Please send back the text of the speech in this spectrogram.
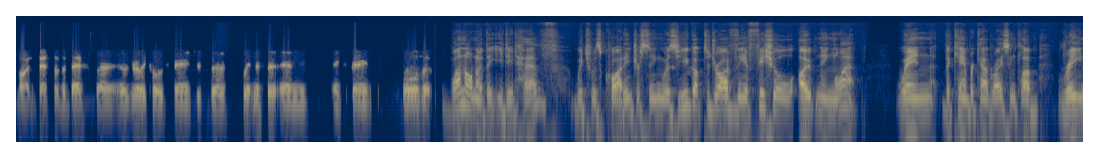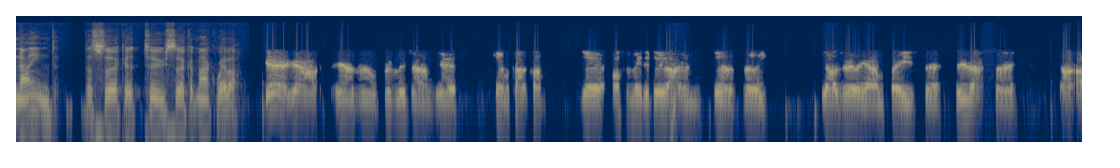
like best of the best. So it was a really cool experience just to witness it and experience all of it. One honour that you did have, which was quite interesting, was you got to drive the official opening lap when the Canberra Kart Racing Club renamed the circuit to Circuit Mark Webber. Yeah, yeah, yeah, it was a real privilege. Um, yeah, Canberra Kart Club, yeah, offered me to do that, and yeah, it was really, yeah, I was really um pleased to do that. So, I,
